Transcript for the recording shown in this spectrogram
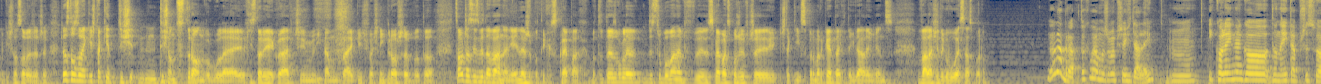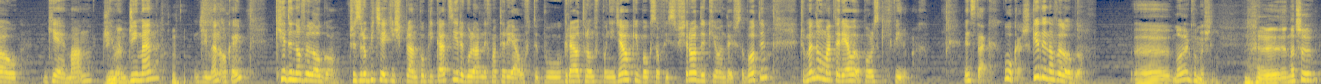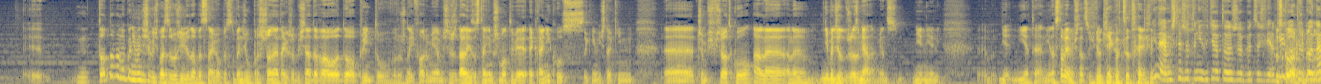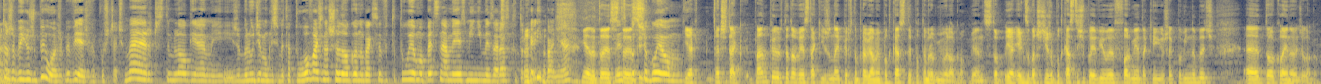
jakieś losowe rzeczy. Często są jakieś takie tysi- mm, tysiąc stron w ogóle historii Archim i tam za jakieś właśnie grosze, bo to cały czas jest wydawane, nie? I leży po tych sklepach, bo to, to jest w ogóle dystrybuowane w y, sklepach spożywczych, jakichś takich supermarketach i tak dalej, więc wala się tego w USA sporo. No dobra, to chyba możemy przejść dalej. Mm, I kolejnego donata przysłał G-Man. G-Man. G-Man. G-Man, okej. Kiedy nowe logo? Czy zrobicie jakiś plan publikacji regularnych materiałów typu Gra o Tron w poniedziałki, Box Office w środy, Q&A w soboty? Czy będą materiały o polskich filmach? Więc tak, Łukasz, kiedy nowe logo? E, no, jak wymyślę. E, znaczy, e, to nowe logo nie będzie się jakoś bardzo różnić od obecnego. Po prostu będzie uproszczone tak, żeby się nadawało do printu w różnej formie. Ja myślę, że dalej zostanie przy motywie ekraniku z jakimś takim e, czymś w środku, ale, ale nie będzie to duża zmiana, więc nie, nie, nie, nie ten, nie nastawiam się na coś wielkiego tutaj. Nie no, ja myślę, że tu nie chodzi o to, żeby coś wielkiego, tylko na to, inne. żeby już było, żeby wiesz, wypuszczać merch z tym logiem i żeby ludzie mogli sobie tatuować nasze logo, no bo jak sobie wytatuują obecne, a my je zmienimy zaraz, to trochę lipa, nie? Nie, no to jest... Więc to jest potrzebują Jak, znaczy tak, plan priorytetowy jest taki, że najpierw naprawiamy podcasty, potem robimy logo. Więc to jak, jak zobaczycie, że podcasty się pojawiły w formie takiej już jak powinny być, e, to kolejne będzie logo.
